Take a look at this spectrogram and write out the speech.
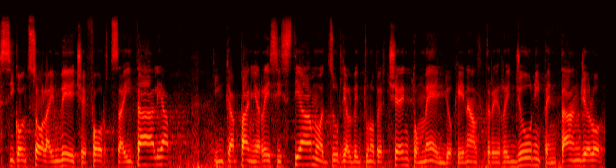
Si consola invece Forza Italia in Campania resistiamo, azzurri al 21%, meglio che in altre regioni, Pentangelo,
